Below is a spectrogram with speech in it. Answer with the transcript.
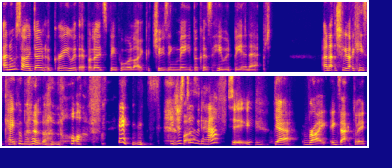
and also I don't agree with it, but loads of people were like choosing me because he would be inept. And actually, like he's capable of a lot of things. he just But- doesn't have to Yeah, right, exactly.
